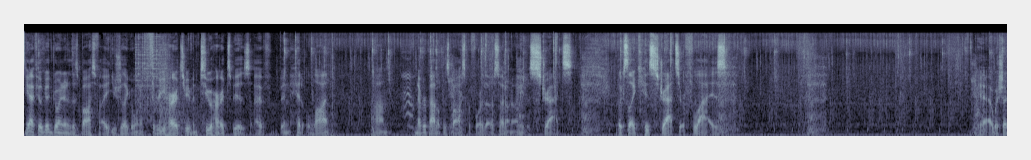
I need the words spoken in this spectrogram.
yeah, I feel good going into this boss fight. Usually I go in with three hearts or even two hearts because I've been hit a lot. Um, I've never battled this boss before though, so I don't know any of his strats. Looks like his strats are flies. Yeah, I wish I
